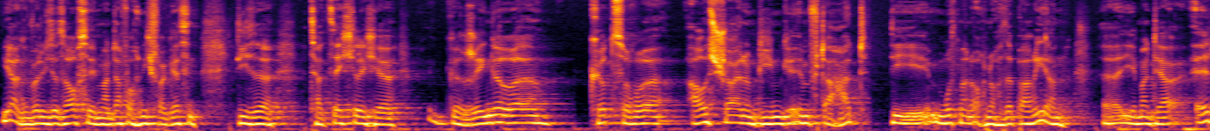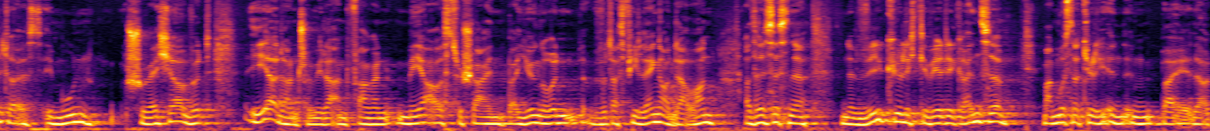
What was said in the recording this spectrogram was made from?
Ja, so würde ich das auch sehen. Man darf auch nicht vergessen, diese tatsächliche geringere, kürzere Ausscheidung, die ein Geimpfter hat, die muss man auch noch separieren. Äh, jemand, der älter ist, immunschwächer, wird eher dann schon wieder anfangen, mehr auszuscheiden. Bei Jüngeren wird das viel länger dauern. Also das ist eine, eine willkürlich gewählte Grenze. Man muss natürlich in, in, bei der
